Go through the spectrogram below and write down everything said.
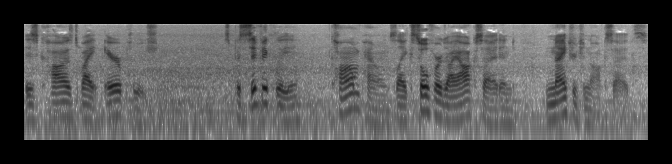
is caused by air pollution, specifically compounds like sulfur dioxide and nitrogen oxides.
